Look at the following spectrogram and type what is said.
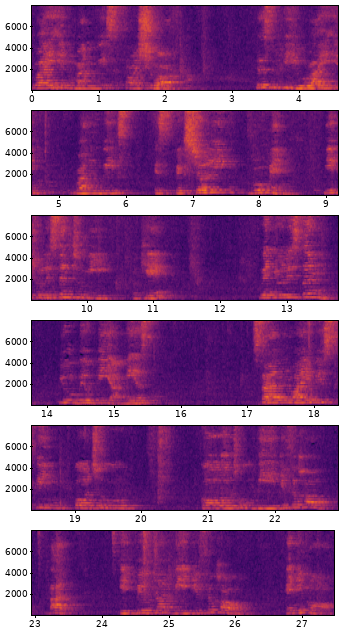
why in one week for sure. Recipe, why in one week, especially women, need to listen to me, okay? When you listen, you will be amazed sun white with skin go to go to be difficult, but it will not be difficult anymore.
